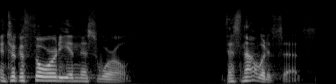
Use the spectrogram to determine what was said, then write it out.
and took authority in this world. But that's not what it says.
